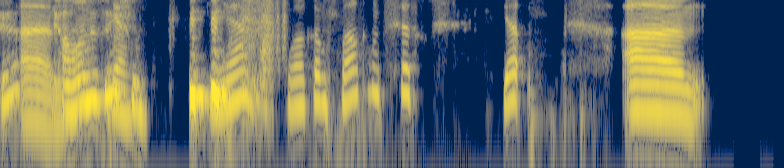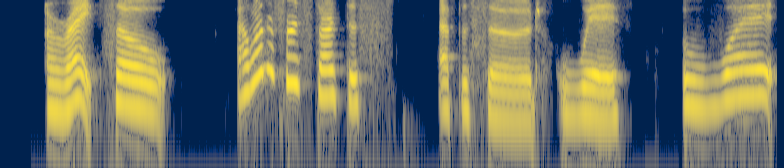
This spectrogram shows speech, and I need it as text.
Yeah, um, colonization. Yeah. yeah. Welcome, welcome to. Yep. Um. All right. So, I want to first start this episode with what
